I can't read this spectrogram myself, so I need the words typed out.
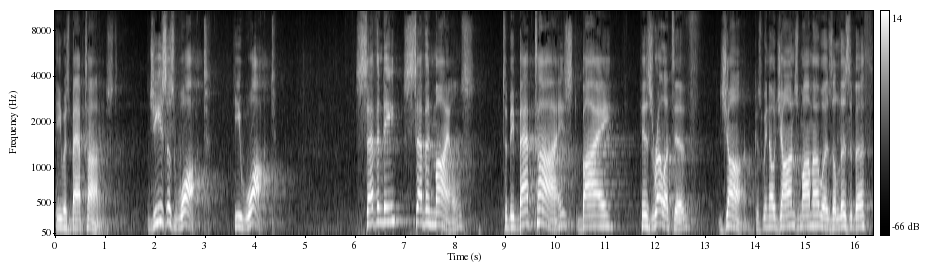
He was baptized. Jesus walked. He walked 77 miles to be baptized by his relative John, because we know John's mama was Elizabeth,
